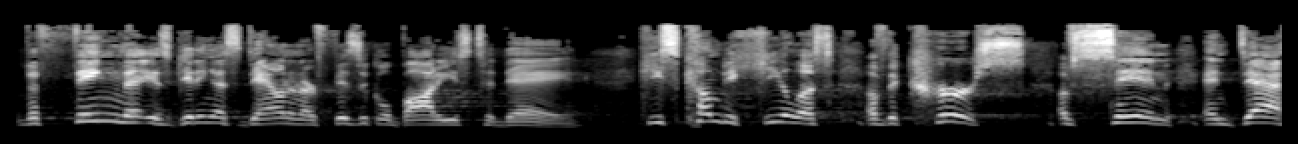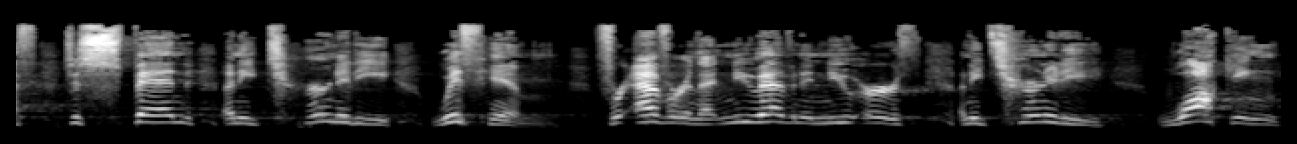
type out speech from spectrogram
the thing that is getting us down in our physical bodies today. He's come to heal us of the curse of sin and death to spend an eternity with him forever in that new heaven and new earth, an eternity walking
